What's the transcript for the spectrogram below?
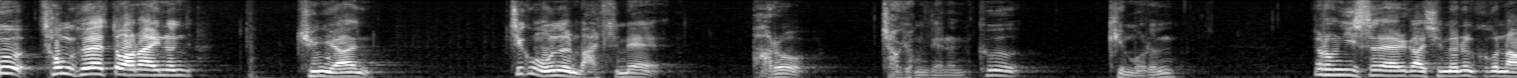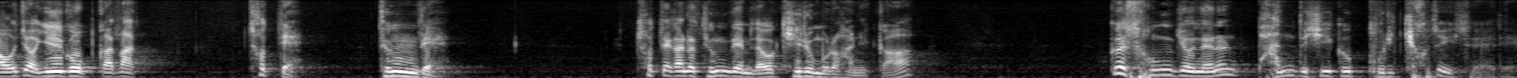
그 성소에 또 하나 있는 중요한 지금 오늘 말씀에 바로 적용되는 그 기물은 여러분 이스라엘 가시면은 그거 나오죠. 일곱 가닥 촛대, 등대. 촛대가 아니라 등대입니다. 그 기름으로 하니까. 그 성전에는 반드시 그 불이 켜져 있어야 돼요.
